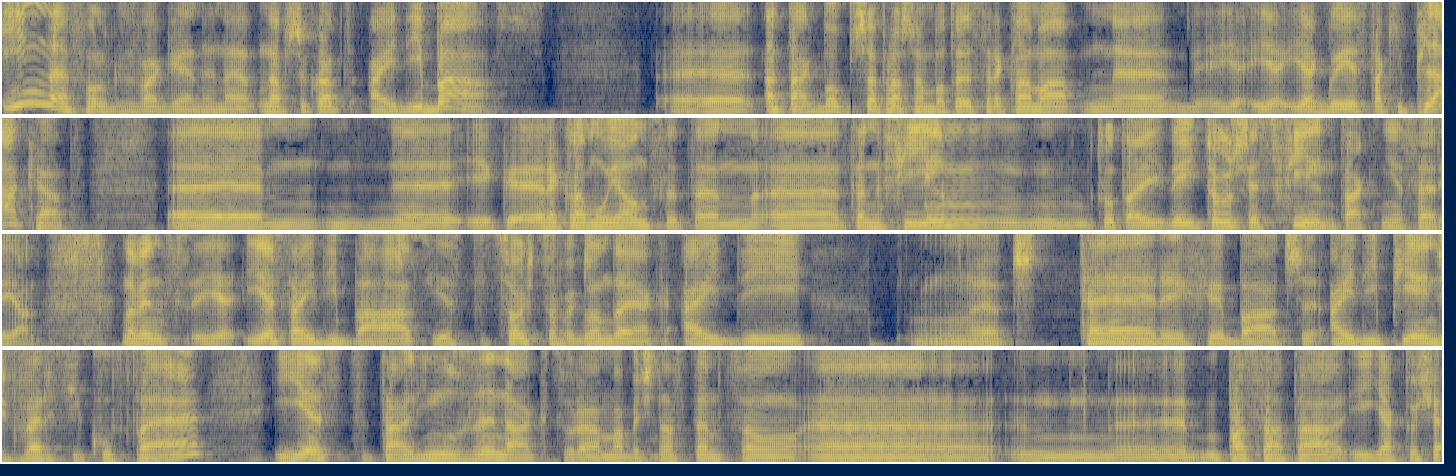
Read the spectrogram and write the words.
inne Volkswageny, na, na przykład ID Buzz. E, a tak, bo przepraszam, bo to jest reklama, e, jakby jest taki plakat e, reklamujący ten, ten film. Tutaj, i to już jest film, tak? Nie serial. No więc jest ID Buzz, jest coś, co wygląda jak ID 4 chyba, czy ID5 w wersji coupé. Jest ta limuzyna, która ma być następcą e, e, Passata i jak to się,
